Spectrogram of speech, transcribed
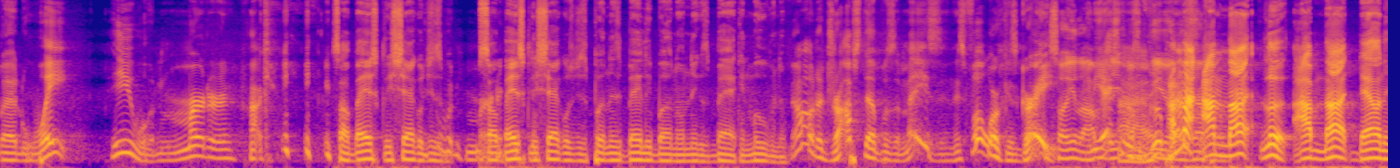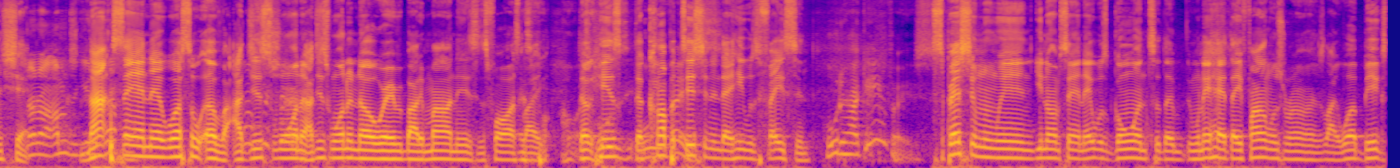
But weight, he would murder Hakeem. So basically, Shaq was just so basically Shaq was just putting his belly button on niggas' back and moving them. no, the drop step was amazing. His footwork is great. So, Eli, And he gonna actually was you- a I'm good. I'm not. I'm not. Look, I'm not down in Shaq. No, no, I'm just not saying that whatsoever. I just want to. I just want to know where everybody mind is as far as As like po- oh, the, his the competition that he was facing. Who did Hakeem face? Especially when you know what I'm saying they was going to the when they had their finals runs. Like what big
